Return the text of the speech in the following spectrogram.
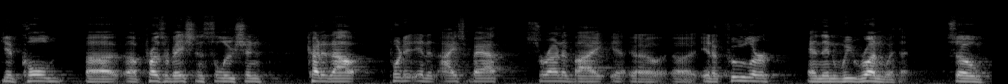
give cold uh, preservation solution, cut it out, put it in an ice bath, surrounded by uh, uh, in a cooler and then we run with it. So,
